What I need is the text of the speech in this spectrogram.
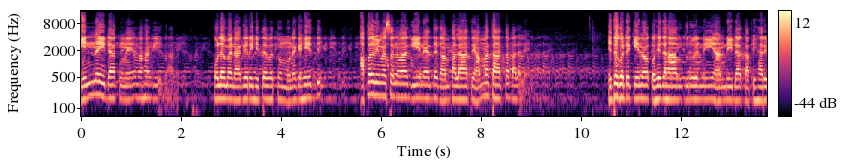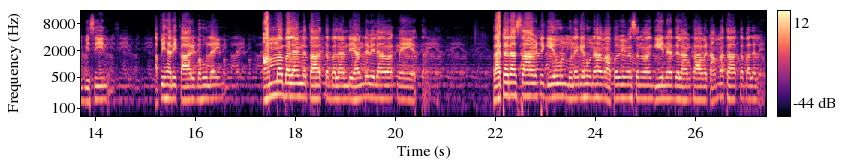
එන්න ඉඩක් නෑ මහගේ ගාවට. කොළඹ නගරේ හිතවතුන් මුණ ගැහෙද්දී අප විමසනවා ගියේ නැද්ද ගම් පළාතේ අම්මා තාත්තා බලලේ. එතකොට කියනවා කොහෙද හාමුදුරුවනේ යන්න ඉඩක් අපි හරි බිසීනේ. අපි හරි කාර්ය බහුලයිනේ. අම්මා බලන්න තාත්තා බලන්න යන්න වෙලාවක් නැහැ ඇත්තන්. රට රස්සාවට ගියවුන් මුණ ගැහුණාම අප විමසනවා ගියේ නැද්ද ලංකාවට අම්මා තාත්තා බලලා.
